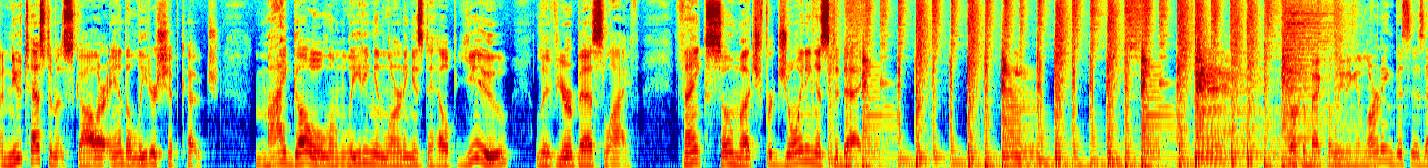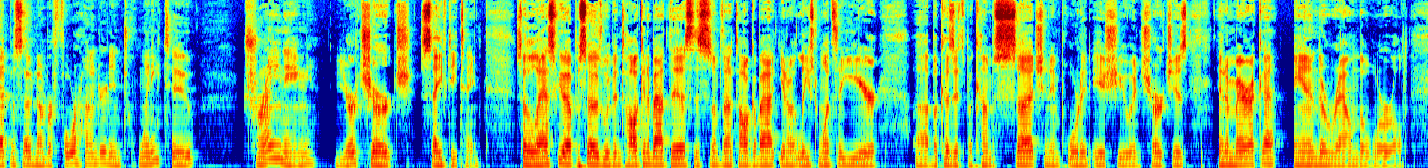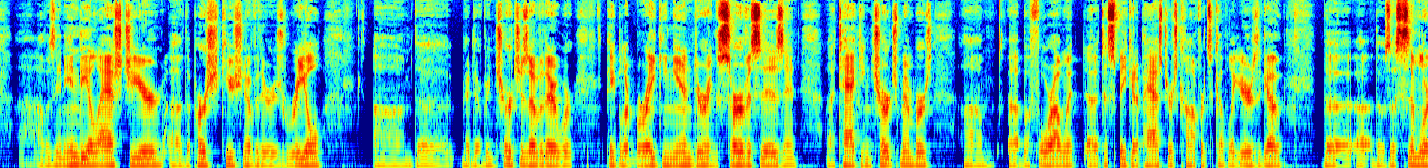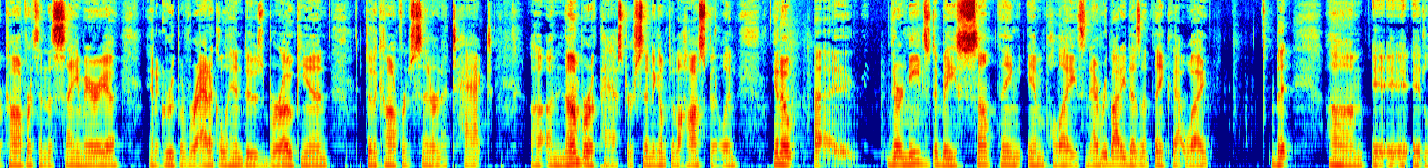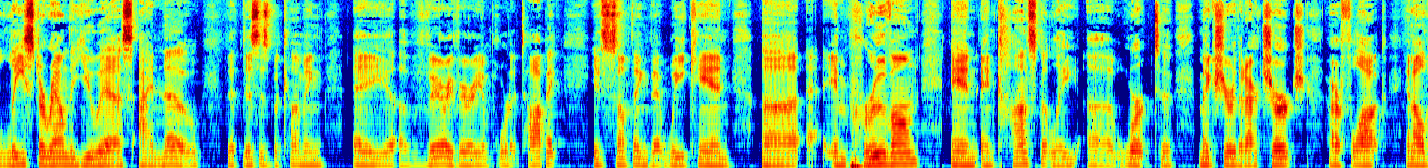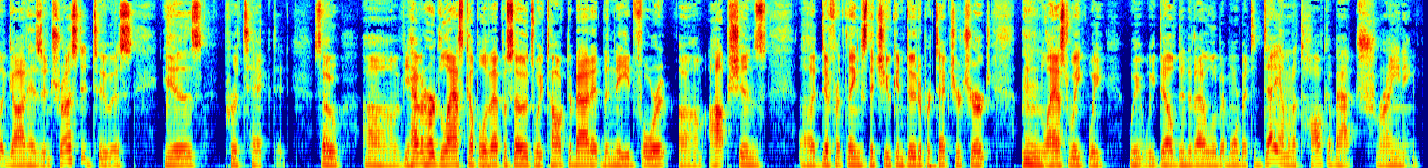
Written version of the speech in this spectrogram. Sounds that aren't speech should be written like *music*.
a New Testament scholar, and a leadership coach. My goal on leading and learning is to help you live your best life. Thanks so much for joining us today. Welcome back to Leading and Learning. This is episode number 422 Training Your Church Safety Team. So, the last few episodes, we've been talking about this. This is something I talk about, you know, at least once a year uh, because it's become such an important issue in churches in America and around the world. Uh, I was in India last year. Uh, the persecution over there is real. Um, the there have been churches over there where people are breaking in during services and attacking church members. Um, uh, before I went uh, to speak at a pastor's conference a couple of years ago, the uh, there was a similar conference in the same area, and a group of radical Hindus broke in to the conference center and attacked uh, a number of pastors, sending them to the hospital. And you know, uh, there needs to be something in place, and everybody doesn't think that way, but um, it, it, at least around the U.S., I know that this is becoming a, a very, very important topic it's something that we can uh, improve on and and constantly uh, work to make sure that our church, our flock, and all that God has entrusted to us is protected. So. Um, if you haven't heard the last couple of episodes, we've talked about it, the need for it, um, options, uh, different things that you can do to protect your church. *clears throat* last week we we, we delved into that a little bit more. But today I'm going to talk about training.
